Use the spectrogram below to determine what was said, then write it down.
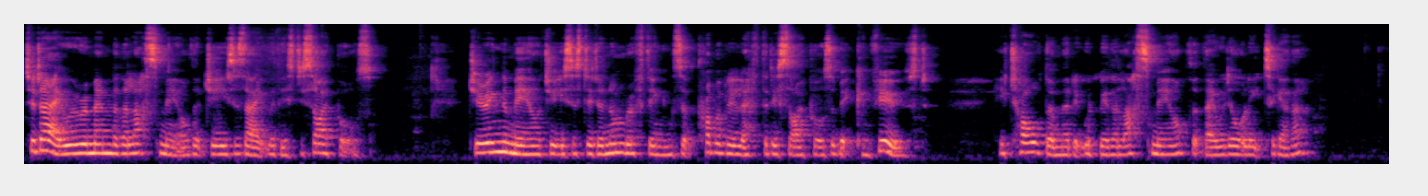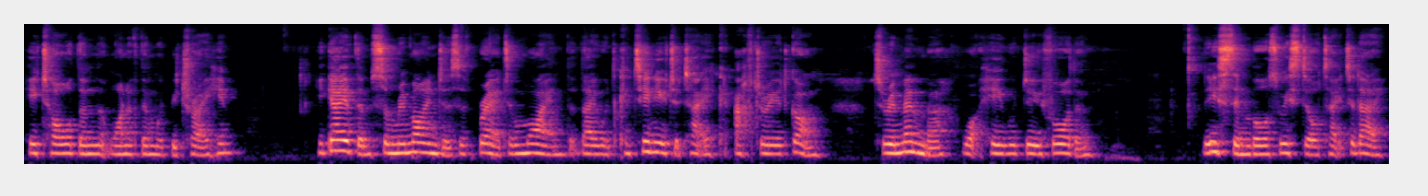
Today we remember the last meal that Jesus ate with his disciples. During the meal, Jesus did a number of things that probably left the disciples a bit confused. He told them that it would be the last meal that they would all eat together. He told them that one of them would betray him. He gave them some reminders of bread and wine that they would continue to take after he had gone to remember what he would do for them. These symbols we still take today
